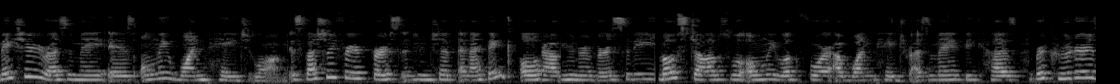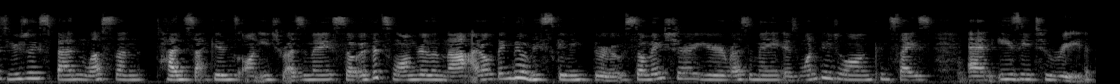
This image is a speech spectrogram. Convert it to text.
make sure your resume is only one page long, especially for your first internship. And I think all throughout university, most jobs will only look for a one page resume because recruiters usually spend less than 10 seconds on each resume. So if it's longer than that, I don't think they'll be skimming through. So make sure your resume is one page long, concise, and easy to read.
